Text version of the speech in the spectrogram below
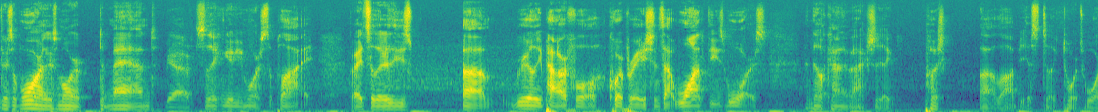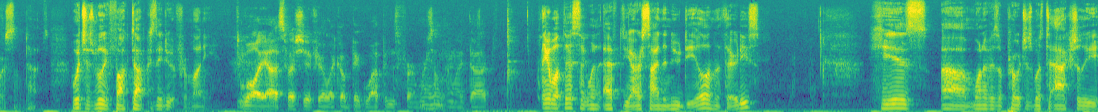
There's a war, there's more demand, Yeah. so they can give you more supply, right? So there are these um, really powerful corporations that want these wars, and they'll kind of actually like push uh, lobbyists to like towards war sometimes, which is really fucked up because they do it for money. Well, yeah, especially if you're like a big weapons firm or something like that. Think about this: like when FDR signed the New Deal in the 30s, his um, one of his approaches was to actually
